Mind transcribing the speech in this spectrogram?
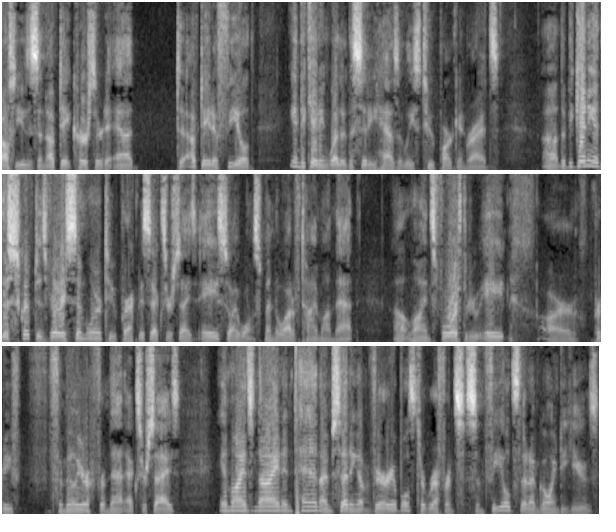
also uses an update cursor to add to update a field indicating whether the city has at least two park and rides. Uh, the beginning of this script is very similar to practice exercise A, so I won't spend a lot of time on that. Uh, lines 4 through 8 are pretty familiar from that exercise. In lines 9 and 10, I'm setting up variables to reference some fields that I'm going to use.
